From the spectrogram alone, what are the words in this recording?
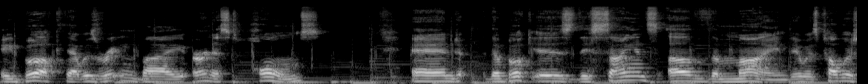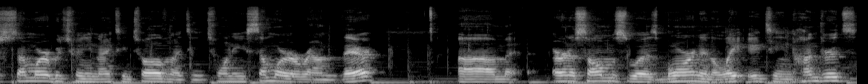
a book that was written by Ernest Holmes. And the book is The Science of the Mind. It was published somewhere between 1912 and 1920, somewhere around there. Um, Ernest Holmes was born in the late 1800s.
